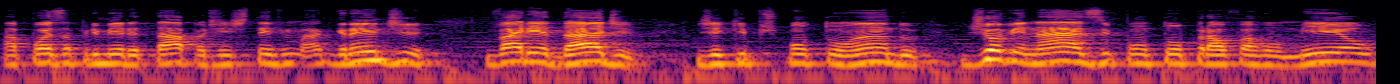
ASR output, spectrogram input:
após a primeira etapa. A gente teve uma grande variedade de equipes pontuando. Giovinazzi pontuou para Alfa Romeo,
